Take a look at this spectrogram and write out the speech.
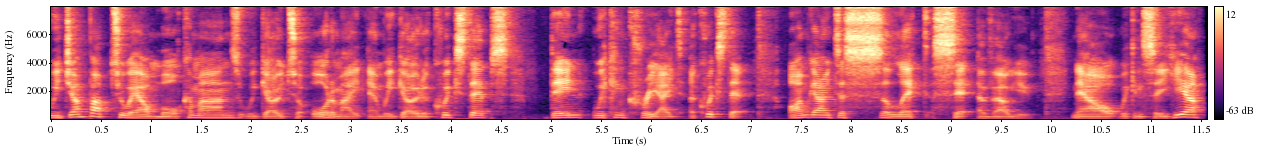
we jump up to our more commands, we go to automate and we go to quick steps, then we can create a quick step. I'm going to select set a value. Now we can see here,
